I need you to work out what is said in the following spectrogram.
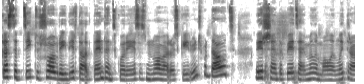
kas, starp citu, šobrīd ir tāda tendence, ko arī es esmu novērojis, ka ir viņš par daudz, uh, virs šiem 5 milimoliem litrā,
